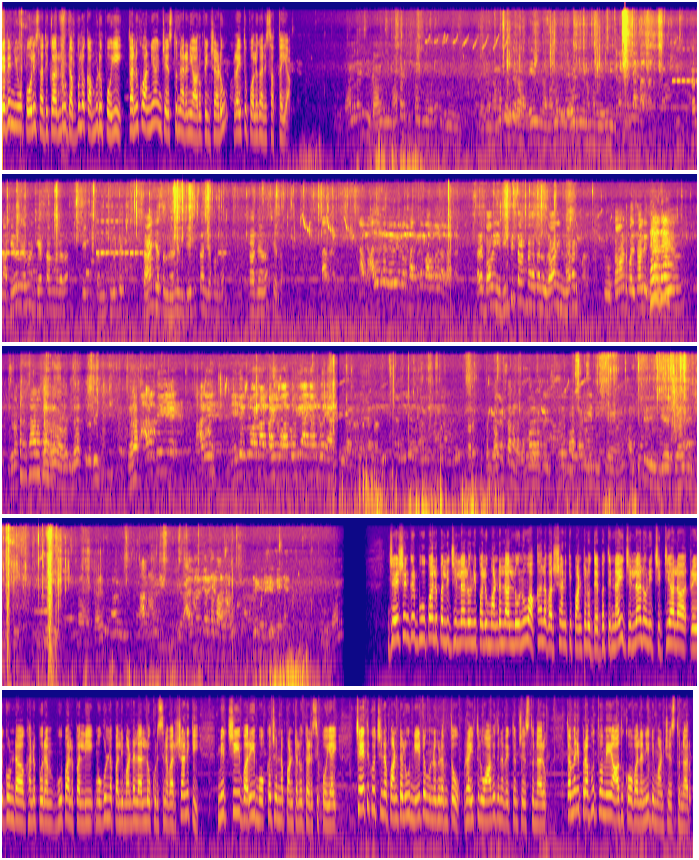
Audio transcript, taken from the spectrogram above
రెవెన్యూ పోలీస్ అధికారులు డబ్బుల కమ్ముడు పోయి తనకు అన్యాయం చేస్తున్నారని ఆరోపించాడు రైతు పొలగాని సత్తయ్య కానీ నాకు ఏదో లేదు నేను చేస్తా ఉన్నా కదా చేపిస్తాను చూస్తే సాయం చేస్తాను నేను చేపిస్తాను చెప్పను కానీ సాధ్యమైనా చేద్దాం అరే బాబు ఇది వినిపిస్తా అంటున్నా కదా నువ్వు రా నేను మాట్లాడి నువ్వు కావాలంటే పదిసార్లు కింద నేను పంపిస్తాను కదా మాట్లాడి ఇష్యూ ఏమని కనిపిస్తే జయశంకర్ భూపాలపల్లి జిల్లాలోని పలు మండలాల్లోనూ అకాల వర్షానికి పంటలు దెబ్బతిన్నాయి. జిల్లాలోని చిట్యాల రేగొండ ఘనపురం భూపాలపల్లి మొగుళ్ళపల్లి మండలాల్లో కురిసిన వర్షానికి మిర్చి వరి మొక్కజొన్న పంటలు తడిసిపోయాయి. చేతికొచ్చిన పంటలు నీట మునగడంతో రైతులు ఆవేదన వ్యక్తం చేస్తున్నారు. తమని ప్రభుత్వమే ఆదుకోవాలని డిమాండ్ చేస్తున్నారు.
